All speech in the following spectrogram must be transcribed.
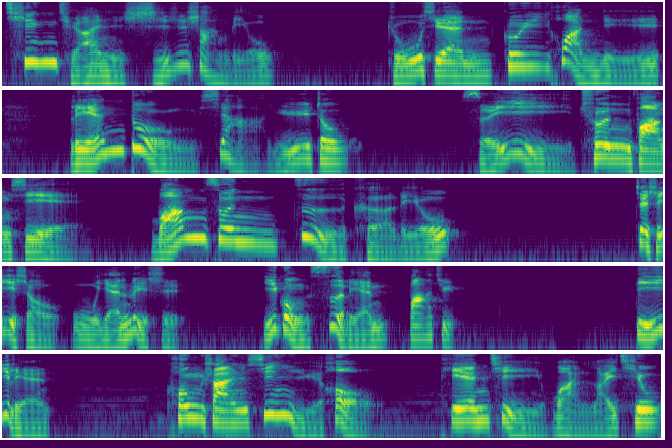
清泉石上流。竹喧归浣女，莲动下渔舟。随意春芳歇，王孙自可留。这是一首五言律诗，一共四联八句。第一联：空山新雨后，天气晚来秋。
